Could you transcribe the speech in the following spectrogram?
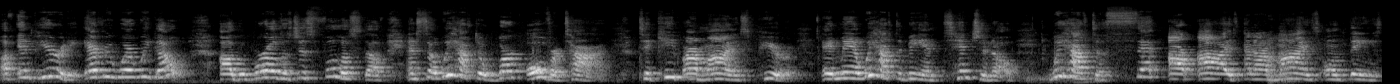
of impurity everywhere we go. Uh, the world is just full of stuff. And so we have to work overtime to keep our minds pure. Amen. We have to be intentional. We have to set our eyes and our minds on things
